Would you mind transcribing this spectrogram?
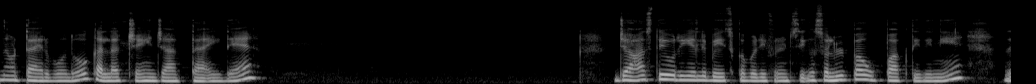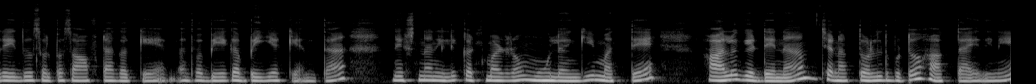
ನೋಡ್ತಾ ಇರ್ಬೋದು, ಕಲರ್ ಚೇಂಜ್ ಆಗ್ತಾ ಇದೆ. ಜಾಸ್ತಿ ಉರಿಯಲ್ಲಿ ಬೇಯಿಸ್ಕೊಬೇಡಿ ಫ್ರೆಂಡ್ಸ್ ಈಗ ಸ್ವಲ್ಪ ಉಪ್ಪು ಹಾಕ್ತಿದ್ದೀನಿ ಅಂದರೆ ಇದು ಸ್ವಲ್ಪ ಸಾಫ್ಟ್ ಆಗೋಕ್ಕೆ ಅಥವಾ ಬೇಗ ಬೇಯೋಕ್ಕೆ ಅಂತ. ನೆಕ್ಸ್ಟ್ ನಾನು ಇಲ್ಲಿ ಕಟ್ ಮಾಡಿರೋ ಮೂಲಂಗಿ ಮತ್ತು ಆಲೂಗೆಡ್ಡೆನ ಚೆನ್ನಾಗಿ ತೊಳೆದ್ಬಿಟ್ಟು ಹಾಕ್ತಾಯಿದ್ದೀನಿ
